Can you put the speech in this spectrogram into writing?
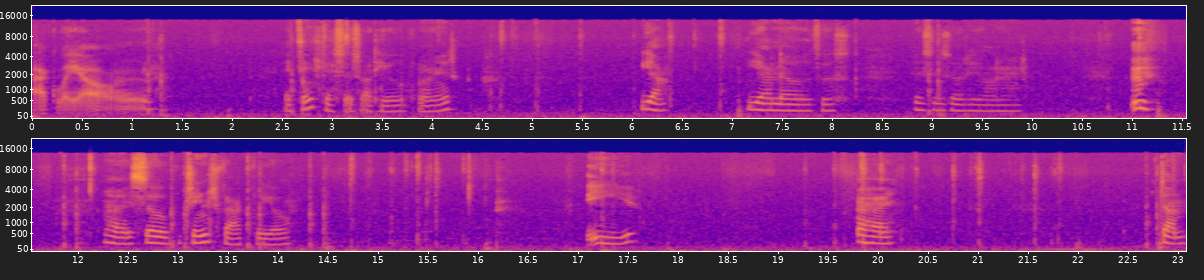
back wheel. I think this is what you wanted. Yeah. Yeah, no, this this is what he wanted. Mm. Alright, so change back wheel. E. Okay. Done.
